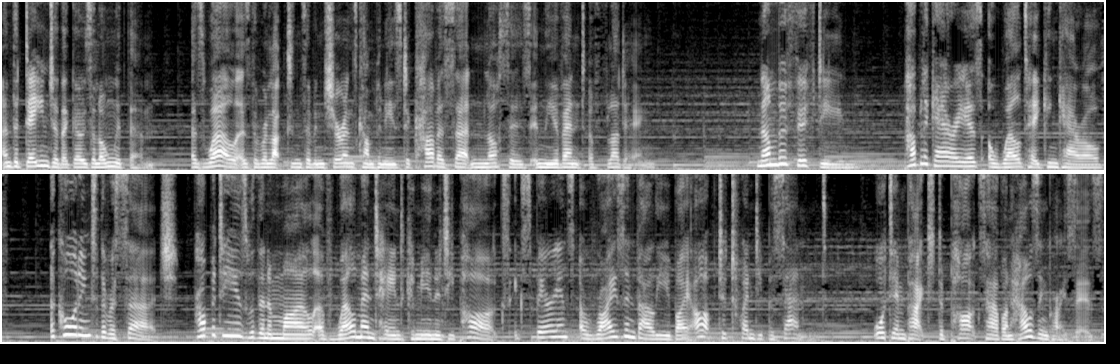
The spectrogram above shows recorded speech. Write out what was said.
and the danger that goes along with them as well as the reluctance of insurance companies to cover certain losses in the event of flooding. Number 15. Public areas are well taken care of. According to the research, properties within a mile of well maintained community parks experience a rise in value by up to 20%. What impact do parks have on housing prices?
